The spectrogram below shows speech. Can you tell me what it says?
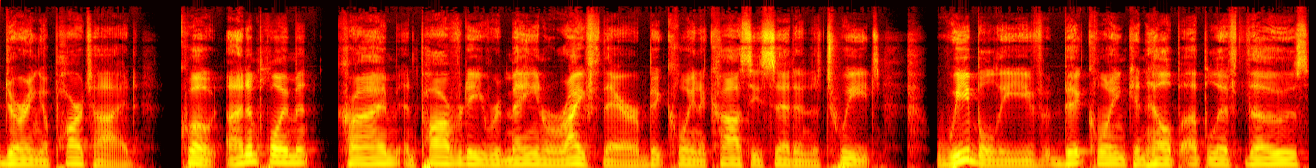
during apartheid. Quote, unemployment, crime, and poverty remain rife there, Bitcoin Akasi said in a tweet. We believe Bitcoin can help uplift those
